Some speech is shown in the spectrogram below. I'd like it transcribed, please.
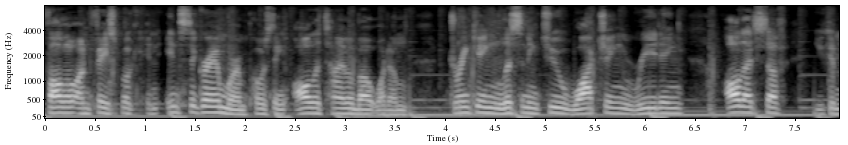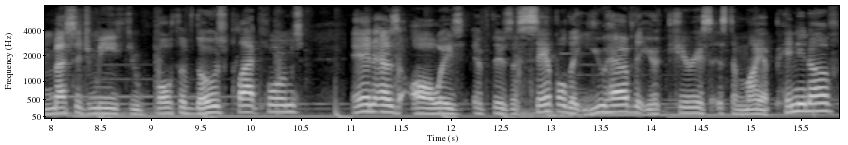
follow on Facebook and Instagram where I'm posting all the time about what I'm drinking, listening to, watching, reading, all that stuff. You can message me through both of those platforms. And as always, if there's a sample that you have that you're curious as to my opinion of,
